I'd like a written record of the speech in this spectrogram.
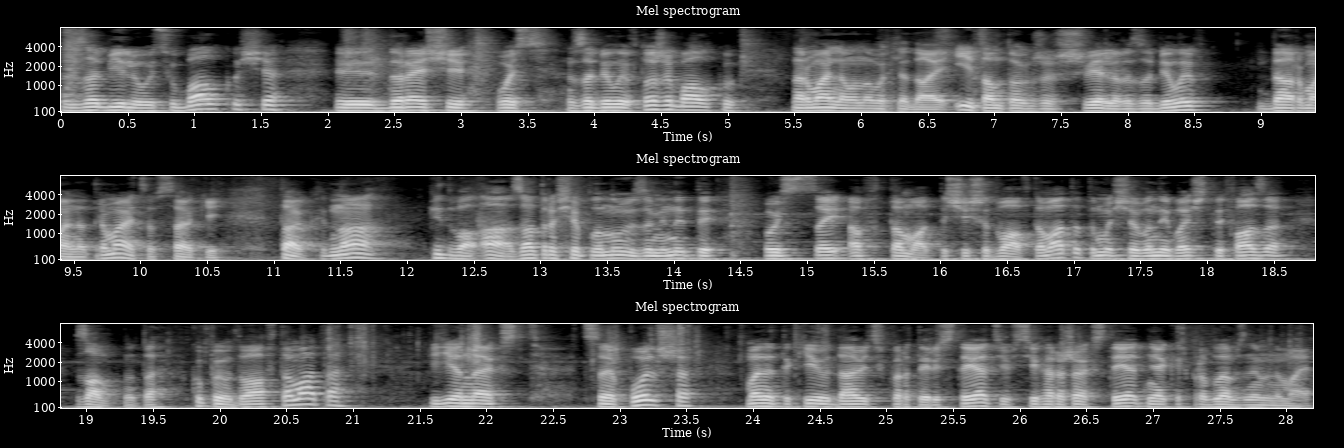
забілю оцю балку ще. Е, До речі, ось забілив теж балку. Нормально воно виглядає. І там також швеллер забілив. Нормально тримається, все окей. Так, на підвал. А, завтра ще планую замінити ось цей автомат. Точніше, два автомати, тому що вони, бачите, фаза замкнута. Купив два автомата. Є Next, це Польща. У мене такі навіть в квартирі стоять і в всіх гаражах стоять, ніяких проблем з ним немає.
